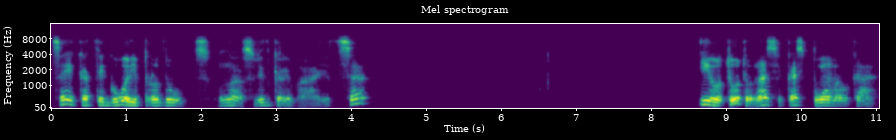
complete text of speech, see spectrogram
Цей категорії продукт у нас відкривається. І отут у нас якась помилка.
